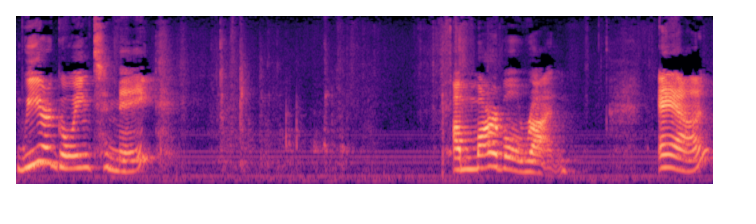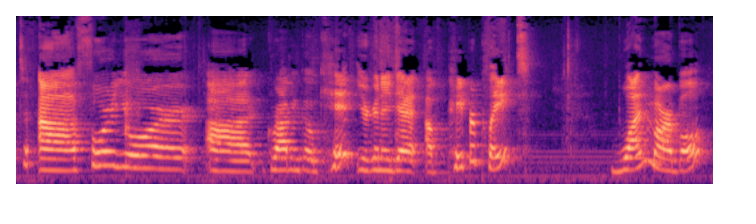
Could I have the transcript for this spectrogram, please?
We are going to make a marble run. And uh, for your uh, grab and go kit, you're gonna get a paper plate, one marble,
